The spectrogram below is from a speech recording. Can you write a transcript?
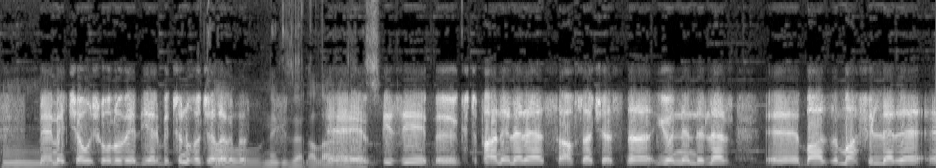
hmm. Mehmet Çavuşoğlu ve diğer bütün hocalarımız. Oo, ne güzel. Allah razı ee, olsun. Bizi e, kütüphanelere, safra yönlendirdiler. Ee, bazı mahfillere e,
